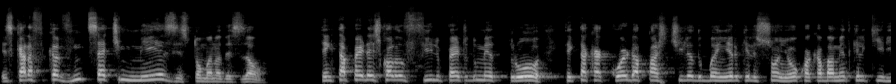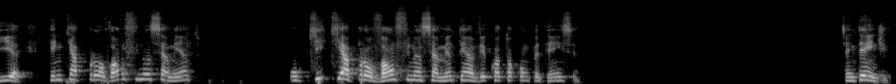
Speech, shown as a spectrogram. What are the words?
Esse cara fica 27 meses tomando a decisão tem que estar perto da escola do filho, perto do metrô, tem que estar com a cor da pastilha do banheiro que ele sonhou, com o acabamento que ele queria. Tem que aprovar um financiamento. O que, que aprovar um financiamento tem a ver com a tua competência? Você entende?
